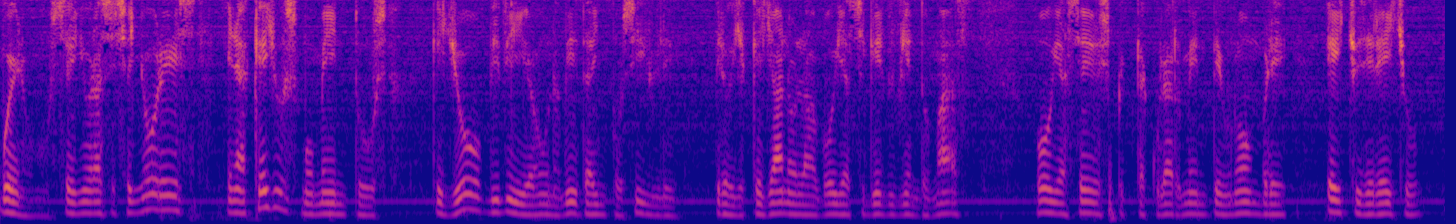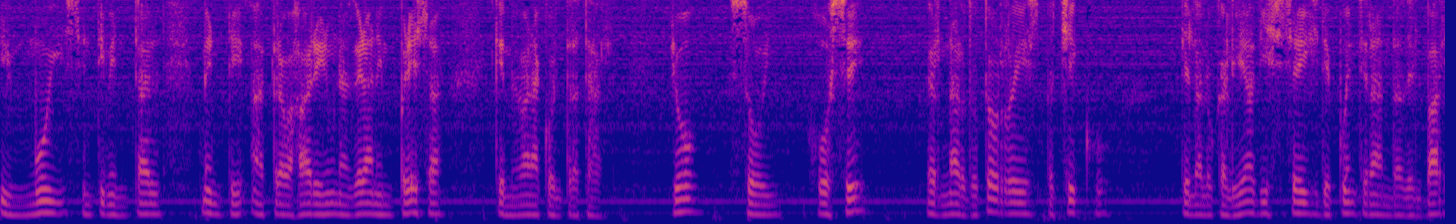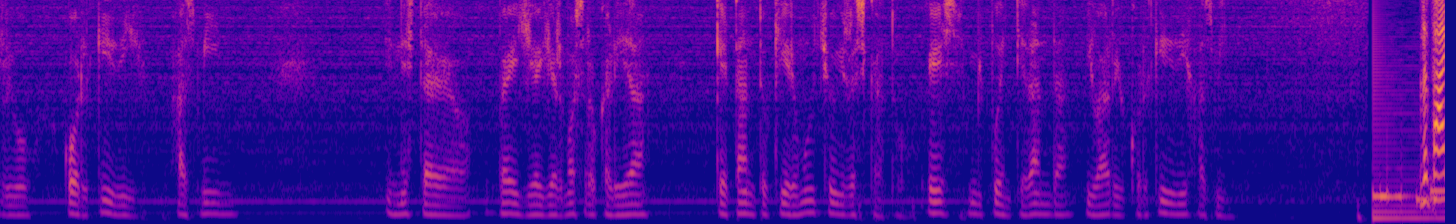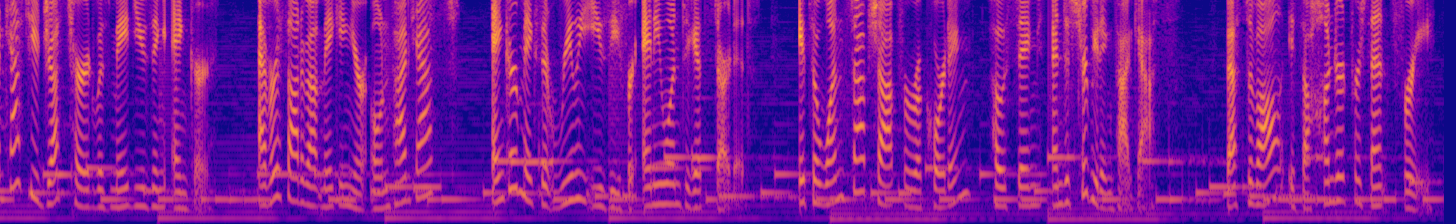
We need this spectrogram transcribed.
Bueno, señoras y señores, en aquellos momentos que yo vivía una vida imposible, pero que ya no la voy a seguir viviendo más, voy a ser espectacularmente un hombre hecho y derecho y muy sentimentalmente a trabajar en una gran empresa que me van a contratar. Yo soy José Bernardo Torres Pacheco de la localidad 16 de Puente Aranda del barrio Corquidi, Jazmín, en esta bella y hermosa localidad que tanto quiero mucho y rescato. Es mi Puente barrio Corquidi, Jazmín. The podcast you just heard was made using Anchor. Ever thought about making your own podcast? Anchor makes it really easy for anyone to get started. It's a one stop shop for recording, hosting, and distributing podcasts. Best of all, it's 100% free.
